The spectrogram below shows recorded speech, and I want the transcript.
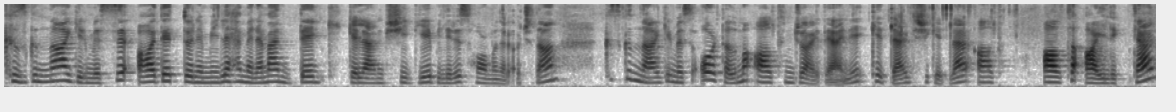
kızgınlığa girmesi adet dönemiyle hemen hemen denk gelen bir şey diyebiliriz hormonal açıdan. Kızgınlığa girmesi ortalama 6. ayda yani kediler, dişi kediler 6, 6 aylıkken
